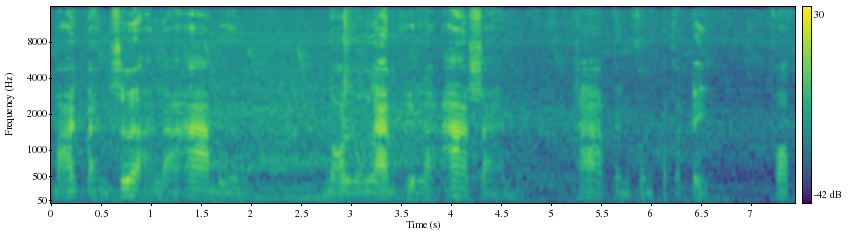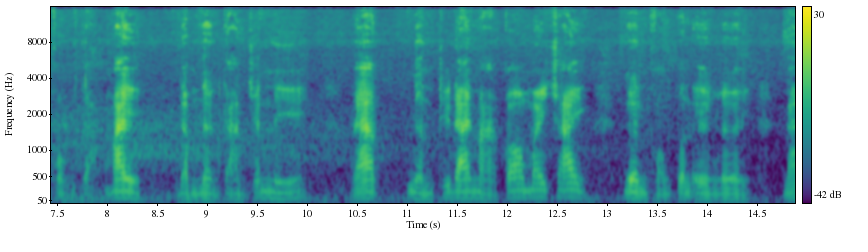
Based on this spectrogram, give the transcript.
ไม้แขวนเสื้ออันละห้าหมื่นนอนโรงแรมคืนละห้าแสนถ้าเป็นคนปกติ ก็คงจะไม่ดำเนินการเช่นนี้ และเงินที่ได้มาก็ไม่ใช่เงินของตนเองเลย แม้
